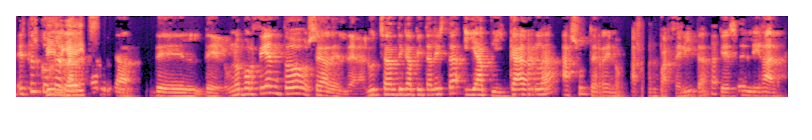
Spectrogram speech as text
Esto es coger la retórica del, del 1%, o sea, del, de la lucha anticapitalista, y aplicarla a su terreno, a su parcelita, que es el ligar.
